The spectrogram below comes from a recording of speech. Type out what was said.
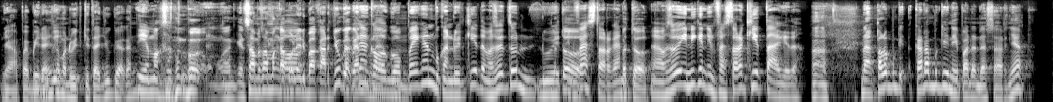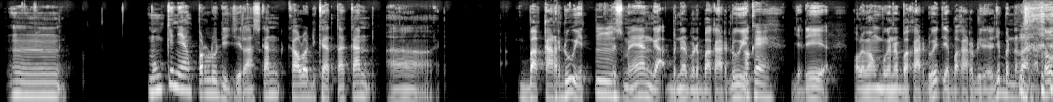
Ya apa bedanya sama duit kita juga kan? Iya, maksud- Mungkin sama-sama nggak boleh dibakar juga Tapi kan? kan kalau Hmm. GoPay kan bukan duit kita, maksudnya itu duit Betul, investor kan. betul. Nah, maksudnya ini kan investornya kita gitu. Nah, kalau karena begini pada dasarnya, hmm, mungkin yang perlu dijelaskan kalau dikatakan eh, bakar duit itu sebenarnya nggak benar-benar bakar duit. Oke. Jadi kalau memang benar bakar duit ya bakar duit aja beneran atau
